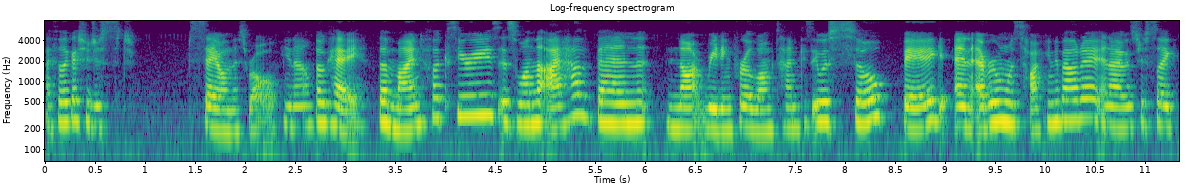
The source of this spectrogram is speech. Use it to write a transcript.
I feel like I should just stay on this roll, you know? Okay, the Mindfuck series is one that I have been not reading for a long time because it was so big and everyone was talking about it and I was just like,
